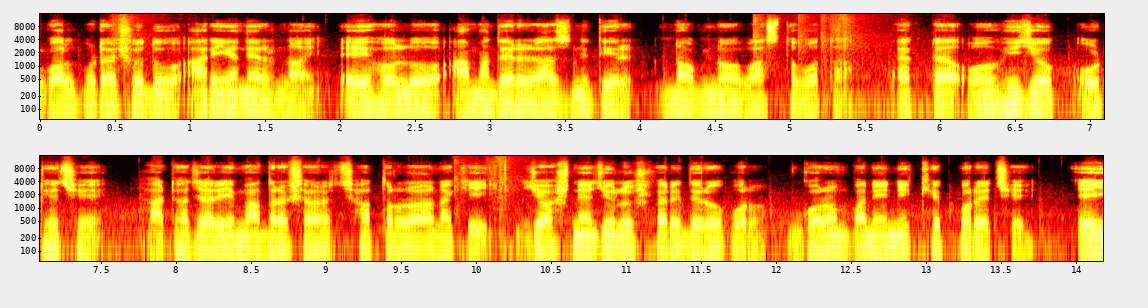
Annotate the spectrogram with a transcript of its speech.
গল্পটা শুধু আরিয়ানের নয়, এ হলো আমাদের রাজনীতির নগ্ন বাস্তবতা। একটা অভিযোগ উঠেছে হাটহাজারি মাদ্রাসার ছাত্ররা নাকি জশ্নে জুলুসকারীদের ওপর গরম পানি নিক্ষেপ করেছে। এই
